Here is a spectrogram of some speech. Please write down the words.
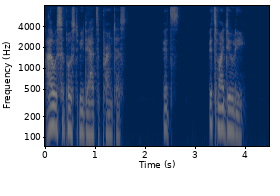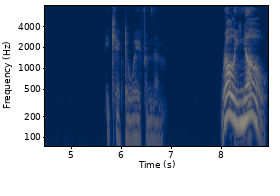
I was supposed to be Dad's apprentice. It's. it's my duty. He kicked away from them. Rolly, no!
